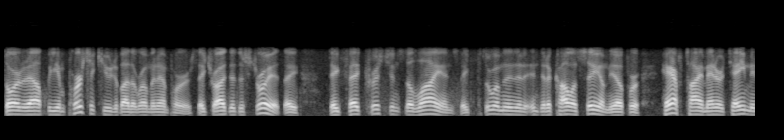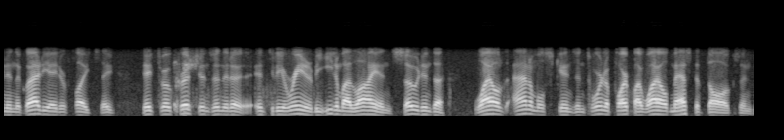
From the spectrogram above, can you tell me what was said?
started out being persecuted by the Roman emperors. They tried to destroy it. They they fed Christians to lions. They threw them into the, into the Colosseum, you know, for halftime entertainment in the gladiator fights. They they'd throw Christians into the into the arena to be eaten by lions, sewed into wild animal skins and torn apart by wild mastiff dogs and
